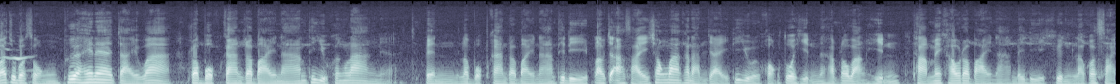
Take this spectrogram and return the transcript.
วัตถุประสงค์เพื่อให้แน่ใจว่าระบบการระบายน้ำที่อยู่ข้างล่างเนี่ย เป็นระบบการระบายน้ำที่ดี เราจะอาศัยช่องว่างขนาดใหญ่ที่อยู่ของตัวหินนะครับระหว่างหินทำให้เขาระบายน้ำได้ดีขึ้นเราก็ใส่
